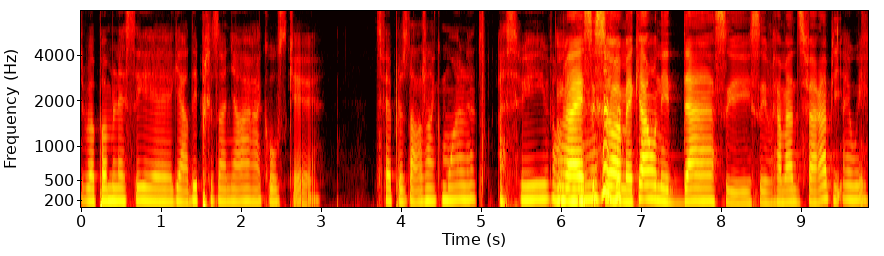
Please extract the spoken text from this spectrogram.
Tu vas pas me laisser euh, garder prisonnière à cause que tu fais plus d'argent que moi. Là. À suivre. Ouais, c'est ça. Mais quand on est dedans, c'est c'est vraiment différent. Puis, Eh oui.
